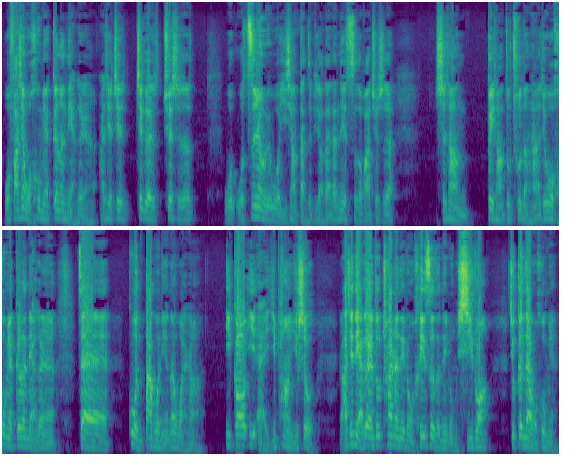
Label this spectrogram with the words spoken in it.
我发现我后面跟了两个人，而且这这个确实，我我自认为我一向胆子比较大，但那次的话确实身上背上都出冷汗，就我后面跟了两个人，在过大过年的晚上，一高一矮，一胖一瘦，而且两个人都穿着那种黑色的那种西装，就跟在我后面。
